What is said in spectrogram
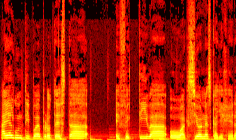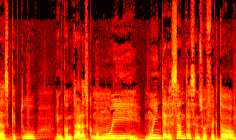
¿hay algún tipo de protesta efectiva o acciones callejeras que tú encontraras como muy, muy interesantes en su efecto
